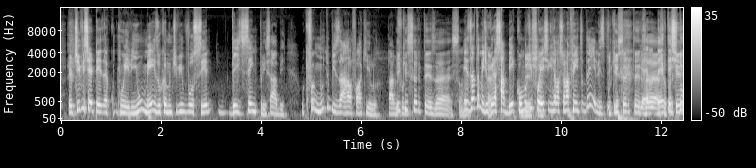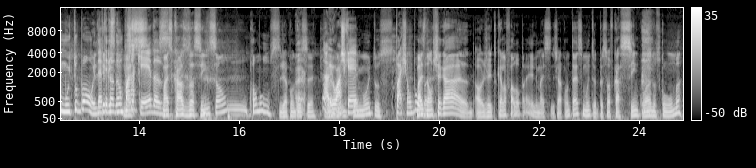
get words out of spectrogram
eu tive certeza com com ele em um mês o que eu não tive em você desde sempre, sabe? O que foi muito bizarro ela falar aquilo, sabe? E Foi- que certeza é essa? Exatamente, eu queria saber como que deixa. foi esse relacionamento deles. E Porque que certeza ela é essa? deve ter Porque- sido muito bom. Ele deve ter sido um paraquedas. Mas casos assim são comuns de acontecer. Ah, eu acho que é- Tem muitos. Paixão boba. Mas não chegar ao jeito que ela falou pra ele, mas já acontece muito. A pessoa ficar cinco anos com uma,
